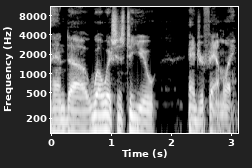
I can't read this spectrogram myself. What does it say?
and uh, well wishes to you and your family.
